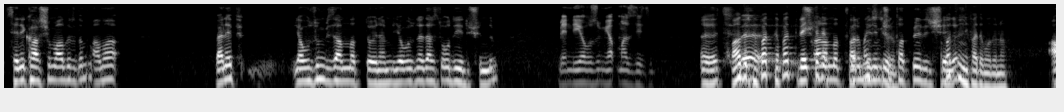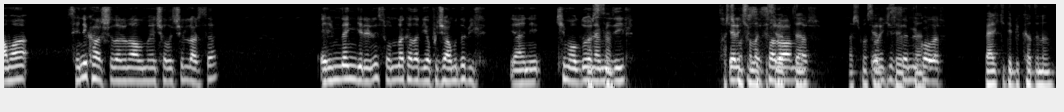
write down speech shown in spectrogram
Seni karşıma alırdım ama ben hep Yavuz'un bize anlattığı önemli. Yavuz ne derse o diye düşündüm. Ben de Yavuz'um yapmaz dedim. Evet. Bahadır, ve kapat, kapat. Şu Bekle an de anlattıklarım bakmak benim istiyorum. için tatmin edici şeyler. Kapatın ifade modunu. Ama seni karşılarına almaya çalışırlarsa elimden geleni sonuna kadar yapacağımı da bil. Yani kim olduğu Aslan, önemli değil. Saçma Gerekirse salak bir sebepten. Saruhanlar, Saçma salak bir gerekirse sebepten. Mikolar. Belki de bir kadının,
